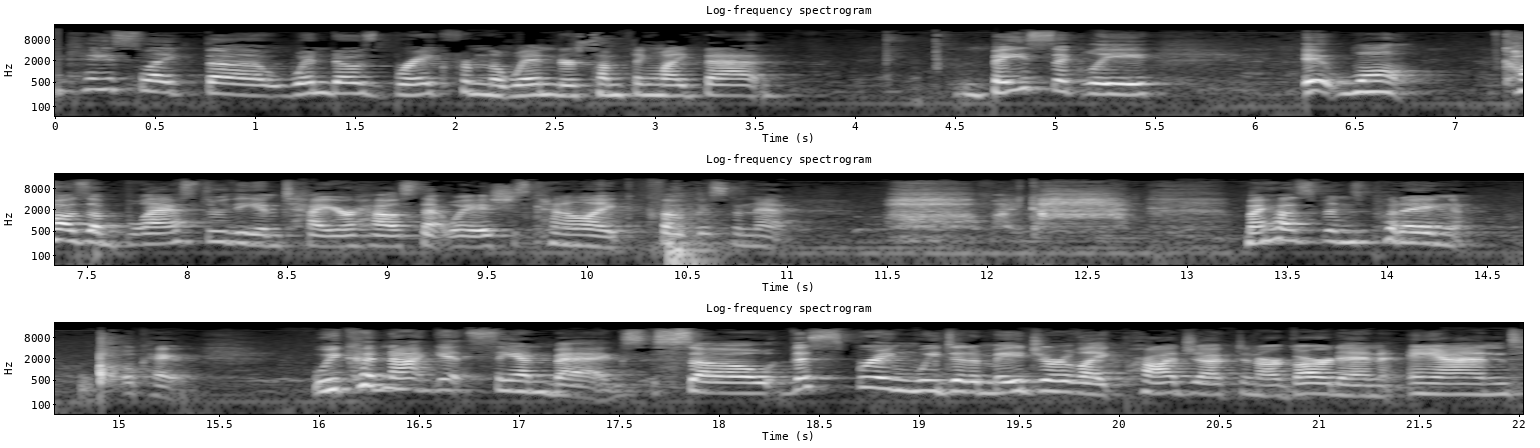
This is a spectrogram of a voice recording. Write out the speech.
in case like the windows break from the wind or something like that, basically it won't cause a blast through the entire house that way. It's just kind of like focused in that. Oh my God. My husband's putting, okay, we could not get sandbags. So this spring we did a major like project in our garden and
